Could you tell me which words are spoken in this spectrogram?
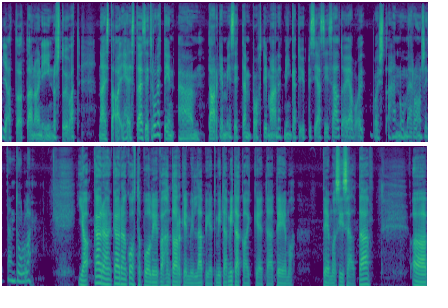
ja tota, noin innostuivat näistä aiheista. Ja sitten ruvettiin ää, tarkemmin sitten pohtimaan, että minkä tyyppisiä sisältöjä voi, voisi tähän numeroon sitten tulla. Ja käydään, käydään kohta puoliin vähän tarkemmin läpi, että mitä, mitä kaikkea tämä teema, teema sisältää. Ää,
